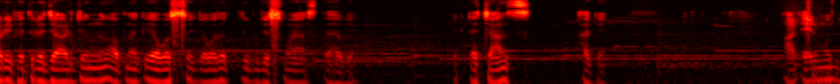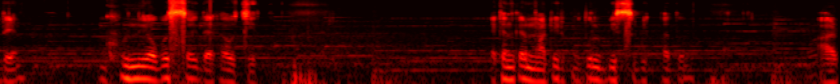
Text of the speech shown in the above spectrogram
রাজবাড়ির ভেতরে যাওয়ার জন্য আপনাকে অবশ্যই জগদ্ধাত্রী পুজোর সময় আসতে হবে। একটা চান্স থাকে। আর এর মধ্যে ঘূর্ণি অবশ্যই দেখা উচিত। এখানকার মাটির পুতুল বিশ্ববিখ্যাত। আর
